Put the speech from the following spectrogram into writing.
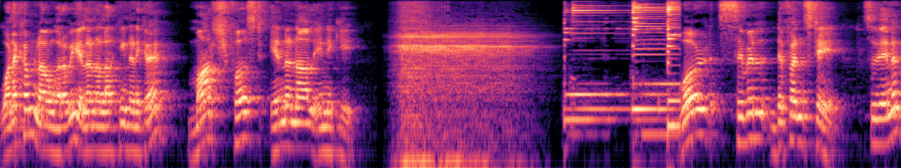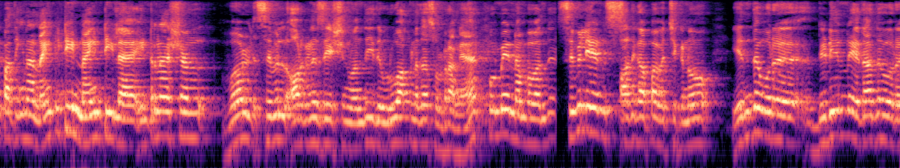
வணக்கம் நான் உங்க ரவி. எல்லாம் நல்லா இருக்கீங்கன்னு நினைக்கிறேன். மார்ச் ஃபர்ஸ்ட் என்ன நாள் இன்னைக்கு? World civil defence day so இது என்னன்னு பார்த்தீங்கன்னா நைன்டீன் நைன்டியில் இன்டர்நேஷ்னல் வேர்ல்ட் சிவில் ஆர்கனைசேஷன் வந்து இது உருவாக்குனதா சொல்றாங்க. எப்பவுமே நம்ம வந்து சிவிலியன்ஸ் பாதுகாப்பாக வச்சுக்கணும். எந்த ஒரு திடீர்னு ஏதாவது ஒரு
